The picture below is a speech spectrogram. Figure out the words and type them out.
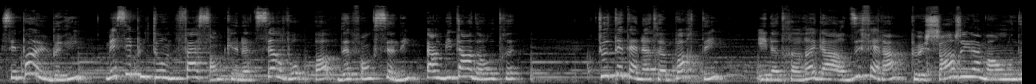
c'est pas un bris, mais c'est plutôt une façon que notre cerveau a de fonctionner parmi tant d'autres. Tout est à notre portée et notre regard différent peut changer le monde.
